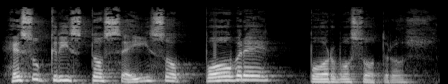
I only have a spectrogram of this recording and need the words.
Jesucristo se hizo pobre por vosotros.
